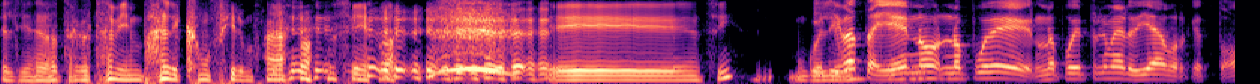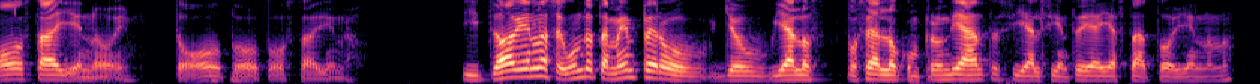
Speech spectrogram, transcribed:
El dinero taco también vale, confirmado. sí, eh, sí. Y sí batallé, no, no, pude, no pude ir el primer día porque todo estaba lleno, güey. Todo, todo, todo estaba lleno. Y todavía en la segunda también, pero yo ya los, o sea, lo compré un día antes y al siguiente día ya estaba todo lleno, ¿no?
